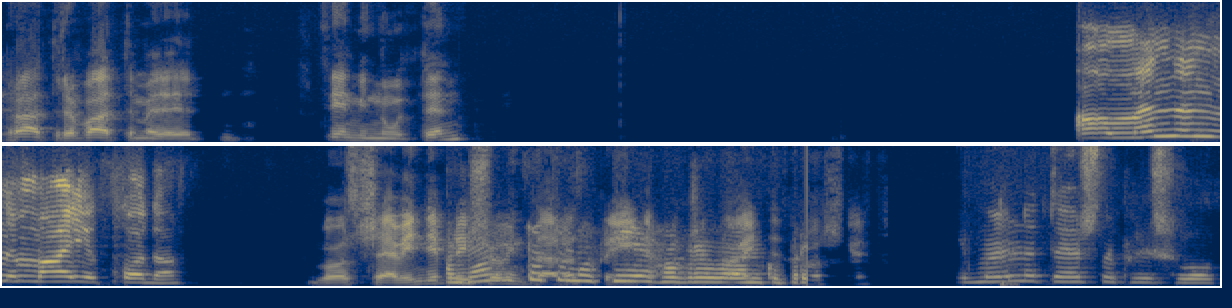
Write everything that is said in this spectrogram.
Гра триватиме 3 минути. А в мене немає кода. Бо ще він не прийшов, він зараз прийде. Гавриленко трошки. І в мене теж не прийшло.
